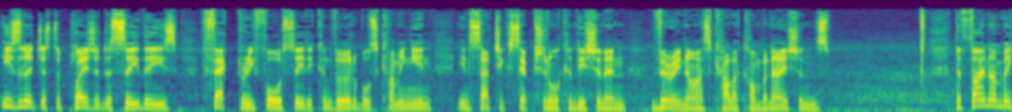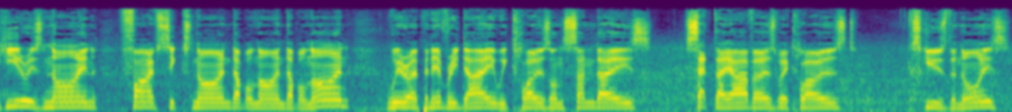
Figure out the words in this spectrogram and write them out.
isn't it just a pleasure to see these factory four-seater convertibles coming in in such exceptional condition and very nice colour combinations? The phone number here is 9569 We're open every day. We close on Sundays. Saturday Arvos, we're closed. Excuse the noise.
